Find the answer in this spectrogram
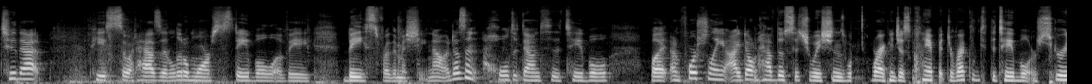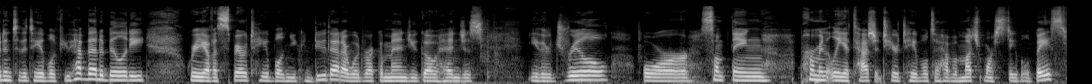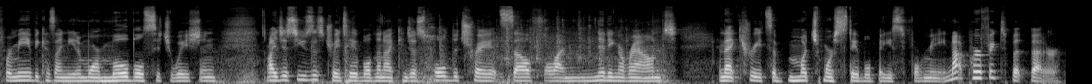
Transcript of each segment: to that piece so it has a little more stable of a base for the machine. Now it doesn't hold it down to the table, but unfortunately I don't have those situations where I can just clamp it directly to the table or screw it into the table. If you have that ability where you have a spare table and you can do that, I would recommend you go ahead and just either drill or something permanently attach it to your table to have a much more stable base for me because I need a more mobile situation. I just use this tray table, then I can just hold the tray itself while I'm knitting around and that creates a much more stable base for me. Not perfect, but better.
